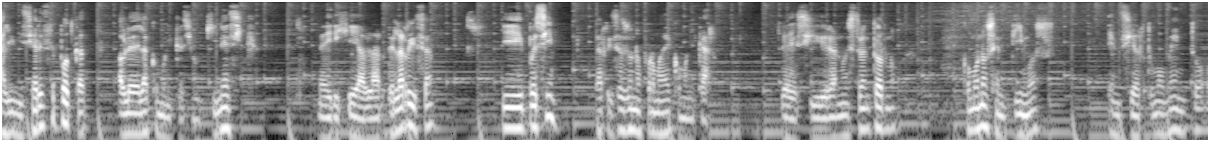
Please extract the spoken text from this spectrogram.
Al iniciar este podcast hablé de la comunicación kinésica. Me dirigí a hablar de la risa y pues sí, la risa es una forma de comunicar, de decir a nuestro entorno cómo nos sentimos en cierto momento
